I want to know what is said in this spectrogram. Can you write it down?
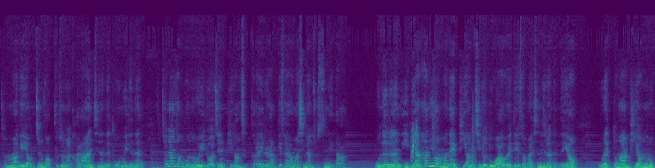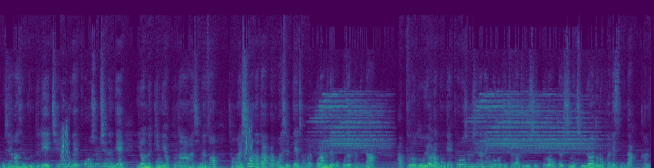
점막의 염증과 부종을 가라앉히는 데 도움이 되는 천연 성분으로 이루어진 비강 스프레이를 함께 사용하시면 좋습니다. 오늘은 이비한 한의원만의 비염 치료 노하우에 대해서 말씀드렸는데요. 오랫동안 비염으로 고생하신 분들이 치료 후에 코로 숨 쉬는 게 이런 느낌이었구나 하시면서 정말 시원하다라고 하실 때 정말 보람되고 뿌듯합니다. 앞으로도 여러분께 코로 숨쉬는 행복을 되찾아 드릴 수 있도록 열심히 진료하도록 하겠습니다. 감사합니다.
